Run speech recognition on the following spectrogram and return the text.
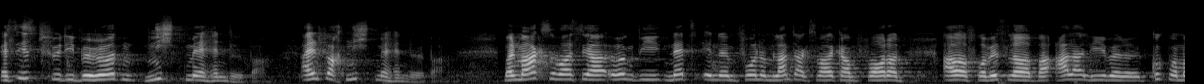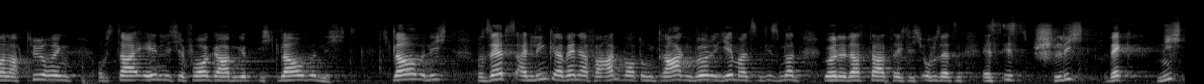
Es ist für die Behörden nicht mehr händelbar, einfach nicht mehr händelbar. Man mag so etwas ja irgendwie nett in einem, vor einem Landtagswahlkampf fordern, aber, Frau Wissler, bei aller Liebe, gucken wir einmal nach Thüringen, ob es da ähnliche Vorgaben gibt. Ich glaube nicht. Ich glaube nicht. Und selbst ein Linker, wenn er Verantwortung tragen würde, jemals in diesem Land, würde das tatsächlich umsetzen. Es ist schlichtweg nicht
